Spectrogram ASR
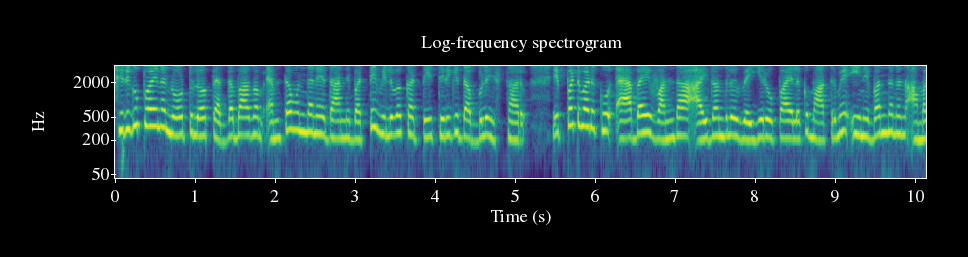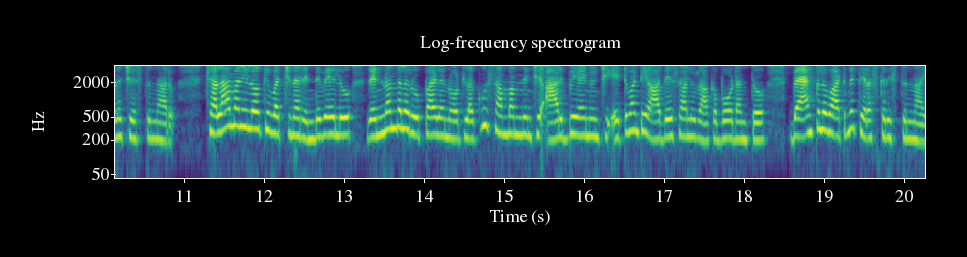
చిరిగిపోయిన నోటులో పెద్ద భాగం ఎంత ఉందనే దాన్ని బట్టి విలువ కట్టి తిరిగి డబ్బులు ఇస్తారు. ఇప్పటి వరకు యాభై వంద ఐదు వందలు వెయ్యి రూపాయలకు మాత్రమే ఈ నిబంధనను అమలు చేస్తున్నారు. చలామణిలోకి వచ్చిన రెండు వేలు రెండు వందల రూపాయల నోట్లకు సంబంధించి ఆర్బీఐ నుంచి ఎటువంటి ఆదేశాలు రాకపోవడంతో బ్యాంకులు వాటిని తిరస్కరిస్తున్నాయి.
